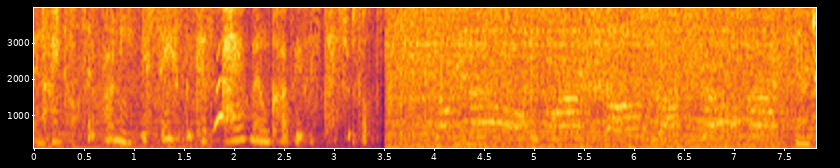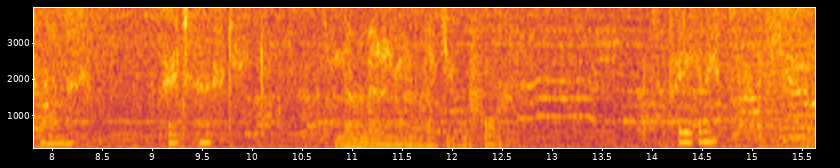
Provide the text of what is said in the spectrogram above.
And I know that Ronnie is safe because I have my own copy of his test results. You know which one am I? Virgin of this cake. I've never met anyone like you before. That's a pretty good answer.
